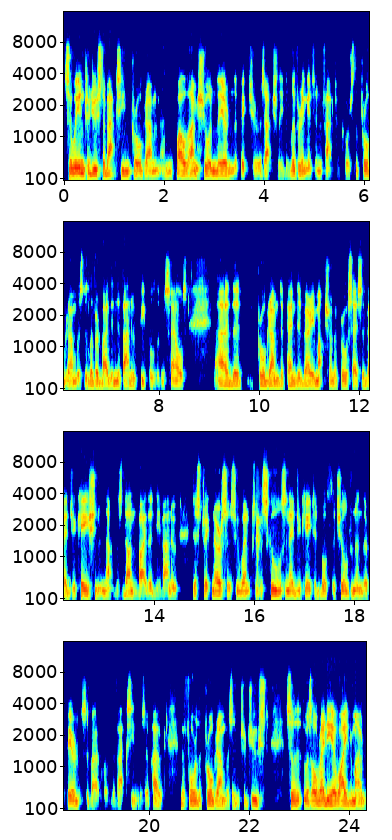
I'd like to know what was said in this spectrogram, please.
So we introduced a vaccine program, and while I'm shown there in the picture is actually delivering it, in fact, of course, the program was delivered by the Nivanu people themselves. Uh, the program depended very much on a process of education, and that was done by the Nivanu district nurses who went to the schools and educated both the children and their parents about what the vaccine was about before the program was introduced. So that there was already a wide amount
